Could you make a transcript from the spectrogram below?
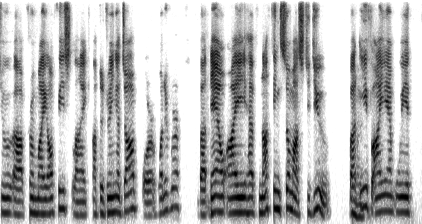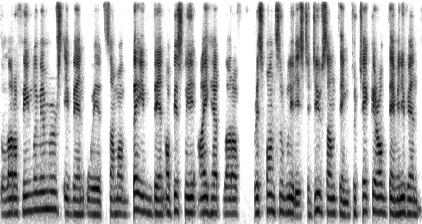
to uh, from my office like after doing a job or whatever but now I have nothing so much to do. But mm-hmm. if I am with a lot of family members, even with some of them, then obviously I had a lot of responsibilities to do something, to take care of them, and even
